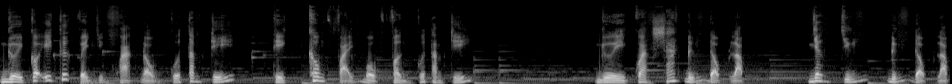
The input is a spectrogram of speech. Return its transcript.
Người có ý thức về những hoạt động của tâm trí thì không phải một phần của tâm trí. Người quan sát đứng độc lập, nhân chứng đứng độc lập,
